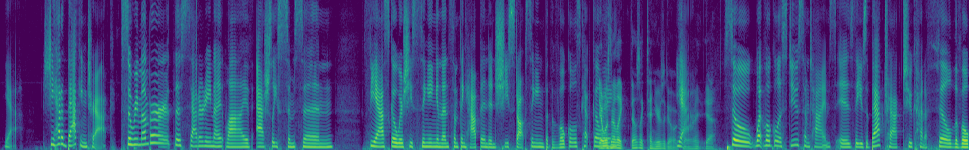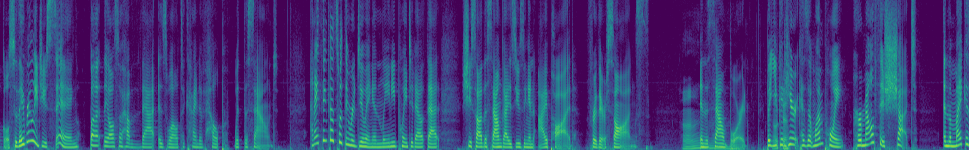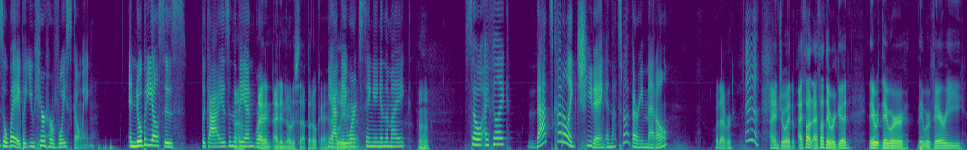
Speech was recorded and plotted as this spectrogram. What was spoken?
Yeah. She had a backing track. So remember the Saturday Night Live Ashlee Simpson fiasco where she's singing and then something happened and she stopped singing but the vocals kept going? Yeah, wasn't that like that was like ten years ago Yeah. so, right? Yeah. So what vocalists do sometimes is they use a backtrack to kind of fill the vocals. So they really do sing, but they also have that as well to kind of help with the sound. And I think that's what they were doing. And Lainey pointed out that she saw the sound guys using an iPod for their songs in the ah. soundboard. But you could hear it because at one point her mouth is shut and the mic is away, but you hear her voice going. And nobody else is the guys in the Uh, band were I didn't I didn't notice that, but okay. Yeah, they weren't then. singing in the mic. Uh-huh. So I feel like that's kind of like cheating, and that's not very metal. Whatever. Eh, I enjoyed them. I thought I thought they were good. They were they were they were very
